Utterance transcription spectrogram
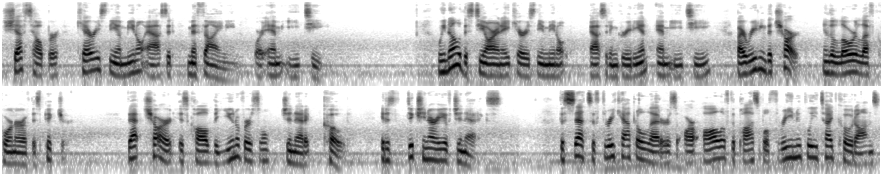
chef's helper carries the amino acid methionine or MET. We know this tRNA carries the amino acid ingredient, MET, by reading the chart in the lower left corner of this picture. That chart is called the Universal Genetic Code. It is the Dictionary of Genetics. The sets of three capital letters are all of the possible three nucleotide codons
